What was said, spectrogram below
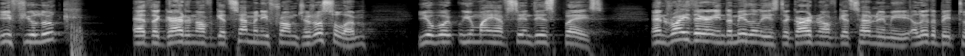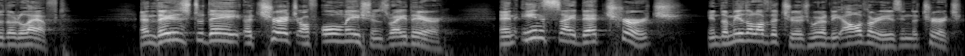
If you look at the Garden of Gethsemane from Jerusalem, you, would, you might have seen this place. And right there in the middle is the Garden of Gethsemane, a little bit to the left. And there is today a church of all nations right there. And inside that church, in the middle of the church, where the altar is in the church,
